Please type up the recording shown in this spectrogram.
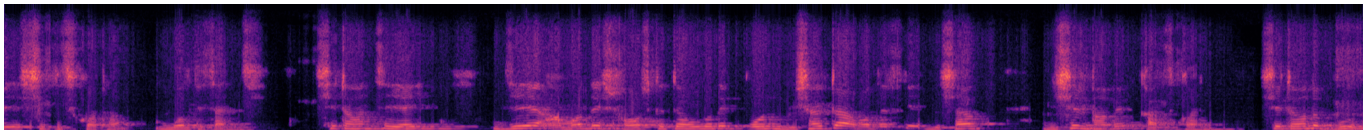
বেশি কিছু কথা বলতে চাচ্ছি। সেটা হচ্ছে এই যে আমাদের সংস্কৃতি অঙ্গনে কোন বিষয়টা আমাদেরকে বিশাল, বিশেষভাবে কাজ করে, সেটা হলো বুধ।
